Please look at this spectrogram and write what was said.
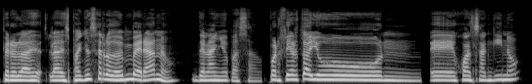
pero la, la de España se rodó en verano del año pasado. Por cierto, hay un eh, Juan Sanguino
